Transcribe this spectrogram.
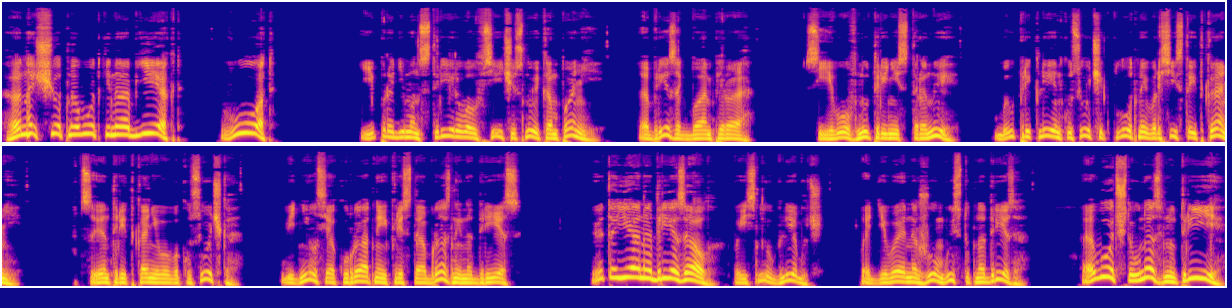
А насчет наводки на объект? Вот! И продемонстрировал всей честной компании обрезок бампера. С его внутренней стороны был приклеен кусочек плотной ворсистой ткани. В центре тканевого кусочка виднелся аккуратный крестообразный надрез. «Это я надрезал», — пояснил Глебыч, поддевая ножом выступ надреза. «А вот что у нас внутри...»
